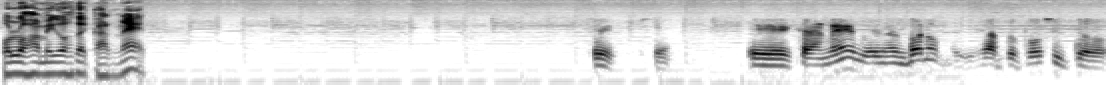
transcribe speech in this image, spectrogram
por los amigos de Carnet. Carnet, bueno, a propósito,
